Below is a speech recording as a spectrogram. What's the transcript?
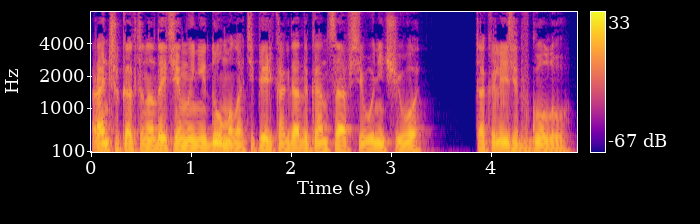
Раньше как-то над этим и не думал, а теперь, когда до конца всего ничего, так и лезет в голову.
